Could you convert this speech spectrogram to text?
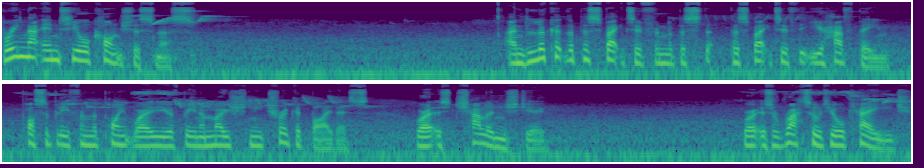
Bring that into your consciousness and look at the perspective from the pers perspective that you have been, possibly from the point where you have been emotionally triggered by this, where it has challenged you, where it has rattled your cage.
